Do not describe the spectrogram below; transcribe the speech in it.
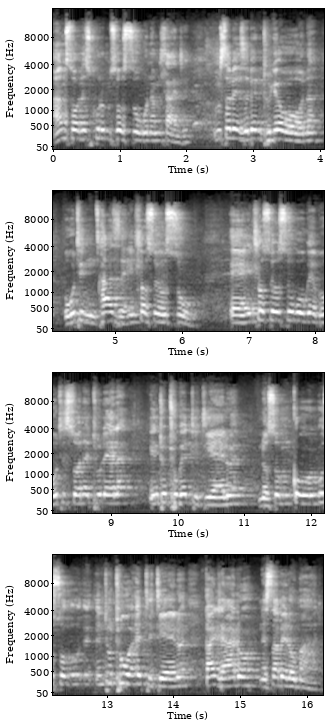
angisona isikhulumi sosuku namhlanje. Umsebenzi ebengithunywe wona ukuthi ngichaze inhloso yosuku. Eh inhloso yosuku ke ukuthi sisona ethulela intuthuko edidiyelwe nosomqulu intuthuko edidiyelwe kanjalo nesabelo mali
